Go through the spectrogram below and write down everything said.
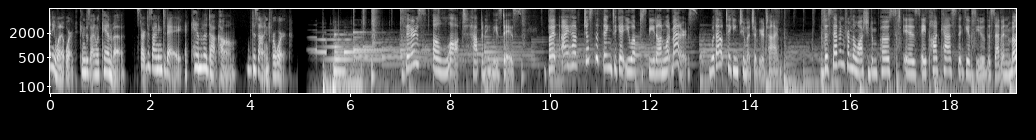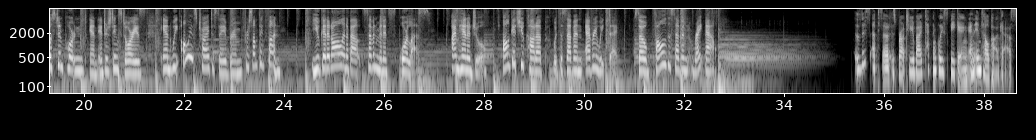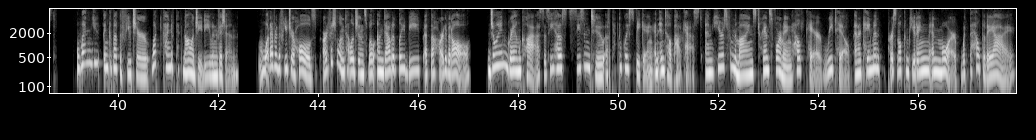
Anyone at work can design with Canva. Start designing today at canva.com. Designed for work. There's a lot happening these days. But I have just the thing to get you up to speed on what matters without taking too much of your time. The Seven from the Washington Post is a podcast that gives you the seven most important and interesting stories, and we always try to save room for something fun. You get it all in about seven minutes or less. I'm Hannah Jewell. I'll get you caught up with the seven every weekday. So follow the seven right now. This episode is brought to you by Technically Speaking, an Intel podcast. When you think about the future, what kind of technology do you envision? Whatever the future holds, artificial intelligence will undoubtedly be at the heart of it all. Join Graham Class as he hosts season two of Technically Speaking, an Intel podcast, and hears from the minds transforming healthcare, retail, entertainment, personal computing, and more with the help of AI.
